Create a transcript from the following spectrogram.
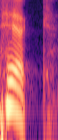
pick.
